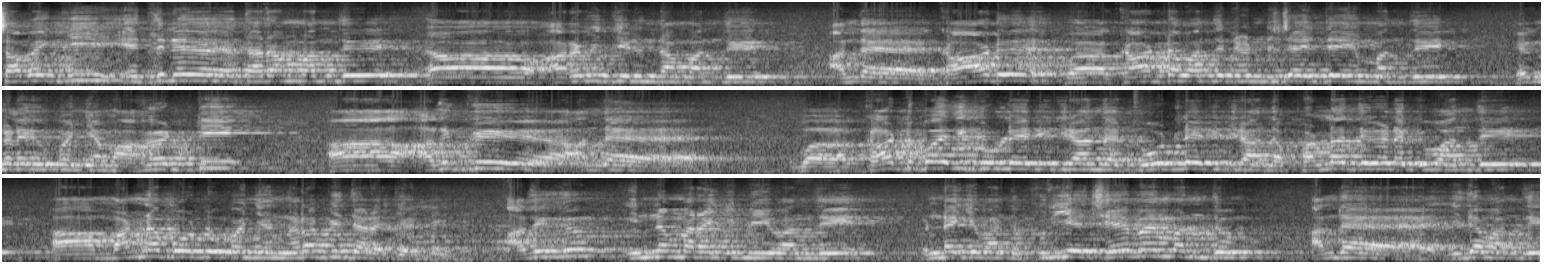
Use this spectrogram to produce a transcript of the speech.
சபைக்கு எத்தனை தரம் வந்து அறிவிச்சிருந்தோம் வந்து அந்த காடு காட்டை வந்து ரெண்டு சைட்டையும் வந்து எங்களுக்கு கொஞ்சம் அகட்டி அதுக்கு அந்த காட்டுப்பாதிக்குள்ளே இருக்கிற அந்த ரோட்டில் இருக்கிற அந்த பள்ளத்துகளுக்கு வந்து மண்ணை போட்டு கொஞ்சம் நிரப்பி தர சொல்லி. அதுவும் இன்னும் வரைக்குமே வந்து இன்றைக்கு வந்து புதிய சேவன் வந்தும் அந்த இதை வந்து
